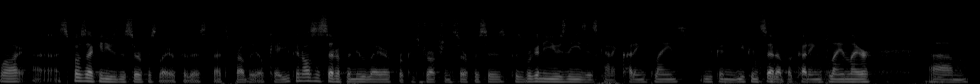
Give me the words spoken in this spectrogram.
well, I, I suppose I can use the surface layer for this. That's probably okay. You can also set up a new layer for construction surfaces because we're going to use these as kind of cutting planes. You can you can set up a cutting plane layer. Um,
